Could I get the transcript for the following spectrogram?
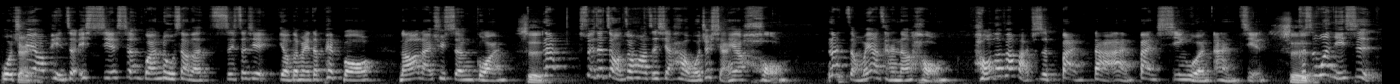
我却要凭着一些升官路上的这这些有的没的 people，然后来去升官。是那所以在这种状况之下，哈，我就想要红。那怎么样才能红？红的方法就是办大案、办新闻案件。是，可是问题是，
